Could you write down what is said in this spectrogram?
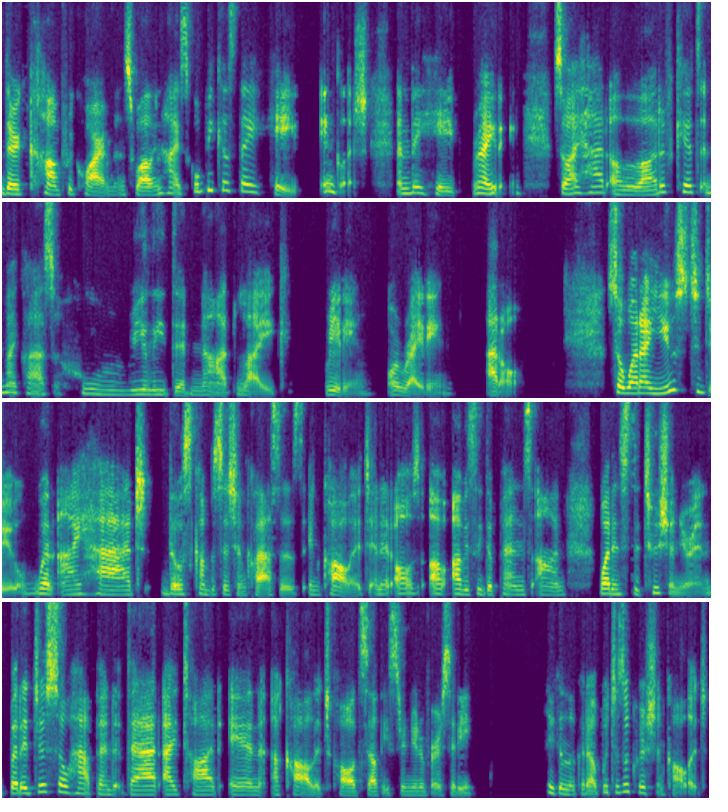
their comp requirements while in high school because they hate English and they hate writing. So I had a lot of kids in my class who really did not like reading or writing at all. So, what I used to do when I had those composition classes in college, and it also obviously depends on what institution you're in, but it just so happened that I taught in a college called Southeastern University. You can look it up, which is a Christian college.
